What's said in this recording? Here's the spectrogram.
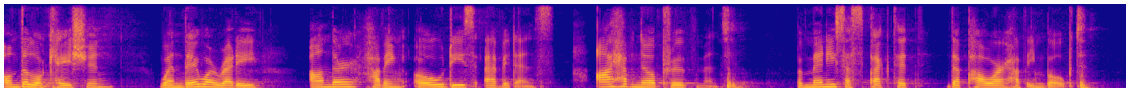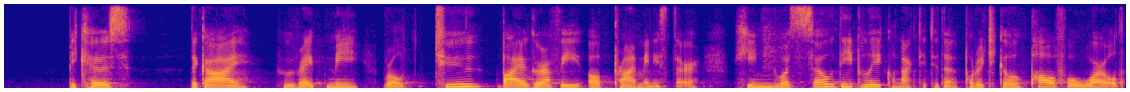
on the location when they were ready under having all this evidence. I have no proof, but many suspected that power have involved because the guy who raped me wrote two biography of prime minister. He was so deeply connected to the political powerful world.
